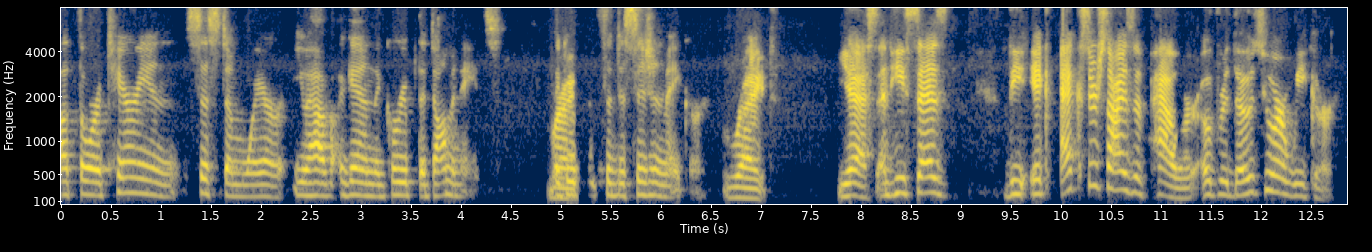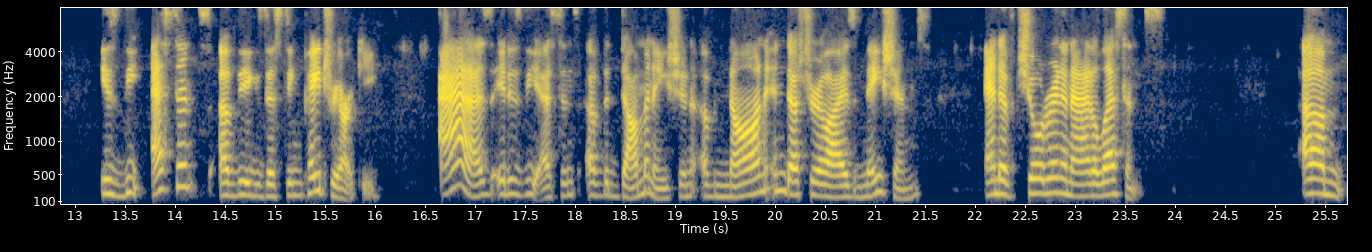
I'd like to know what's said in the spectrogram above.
authoritarian system where you have again the group that dominates the right. group that's the decision maker Right. Yes. And he says the exercise of power over those who are weaker is the essence of the existing patriarchy, as it is the essence of the domination of non industrialized nations and of children and adolescents. Um,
